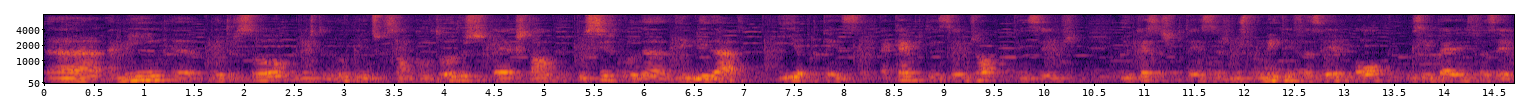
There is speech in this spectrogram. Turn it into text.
Uh, a mim, uh, que me interessou neste grupo e em discussão com todos é a questão do círculo da dignidade e a pertença. A quem pertencemos, ao que pertencemos e o que essas pertenças nos permitem fazer ou nos impedem de fazer.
